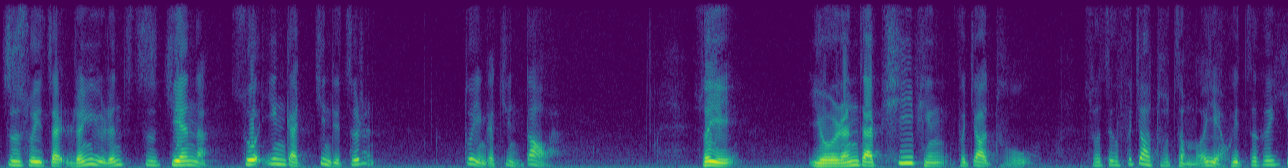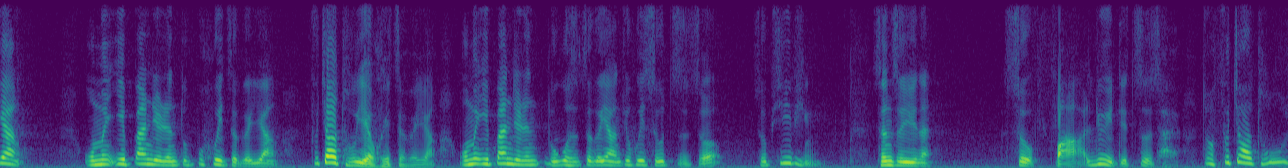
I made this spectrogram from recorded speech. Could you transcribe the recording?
之所以在人与人之间呢，所应该尽的责任，都应该尽到啊。所以有人在批评佛教徒，说这个佛教徒怎么也会这个样？我们一般的人都不会这个样，佛教徒也会这个样。我们一般的人如果是这个样，就会受指责。受批评，甚至于呢，受法律的制裁。这佛教徒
